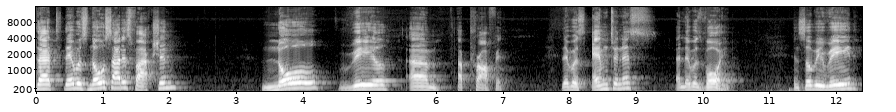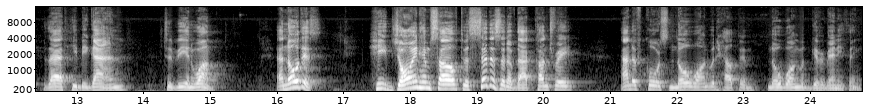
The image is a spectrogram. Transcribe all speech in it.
that there was no satisfaction, no real um, a profit. There was emptiness and there was void. And so we read that he began to be in one. And notice, he joined himself to a citizen of that country, and of course, no one would help him, no one would give him anything.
